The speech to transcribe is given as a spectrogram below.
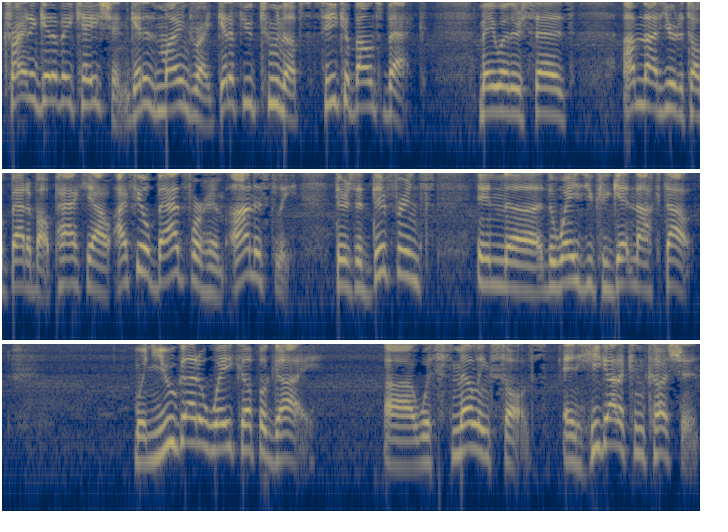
trying to get a vacation, get his mind right, get a few tune ups, so he could bounce back. Mayweather says, I'm not here to talk bad about Pacquiao. I feel bad for him, honestly. There's a difference in uh, the ways you could get knocked out. When you got to wake up a guy uh, with smelling salts and he got a concussion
